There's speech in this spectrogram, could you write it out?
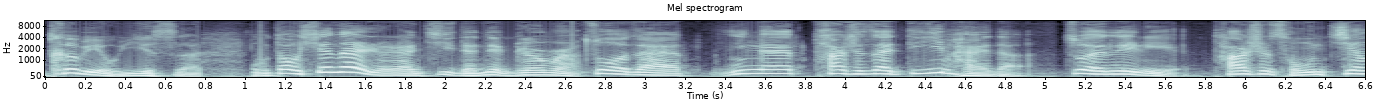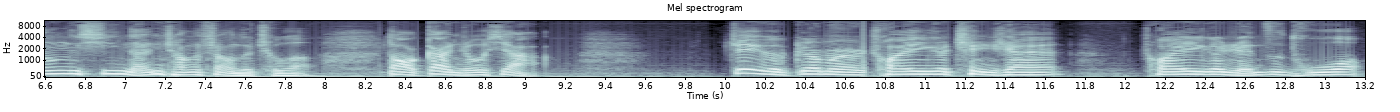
特别有意思。我到现在仍然记得那哥们儿坐在，应该他是在第一排的，坐在那里，他是从江西南昌上的车，到赣州下，这个哥们儿穿一个衬衫，穿一个人字拖。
